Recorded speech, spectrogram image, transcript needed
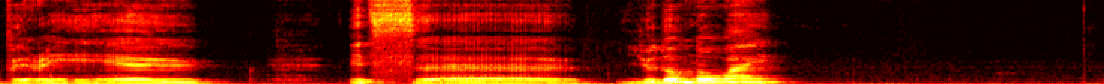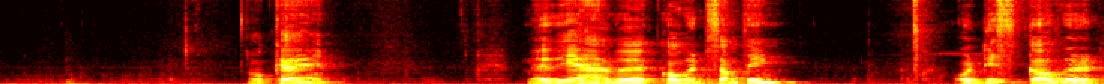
very. Uh, it's uh, you don't know why. Okay. Maybe I have uh, covered something or discovered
